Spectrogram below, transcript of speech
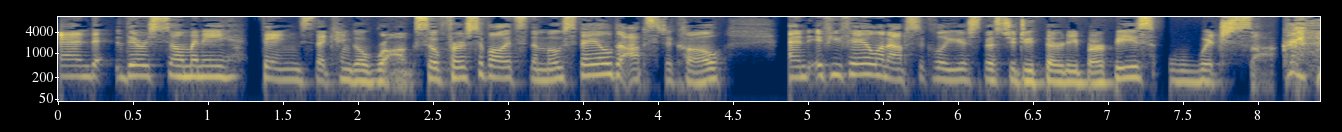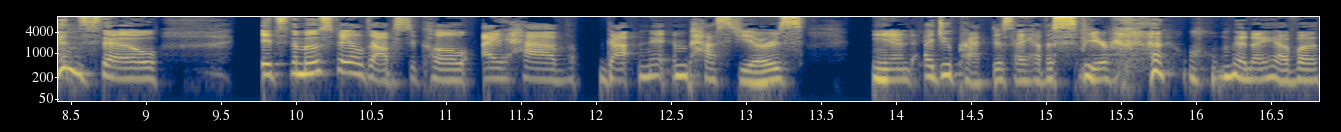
And there's so many things that can go wrong. So first of all, it's the most failed obstacle. And if you fail an obstacle, you're supposed to do 30 burpees, which suck. and so it's the most failed obstacle. I have gotten it in past years. And I do practice. I have a spear at home and I have a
